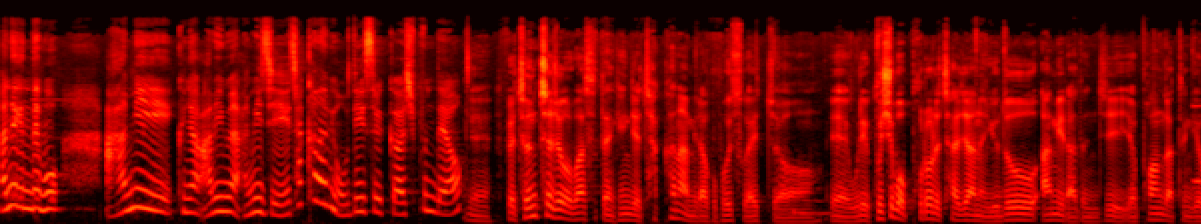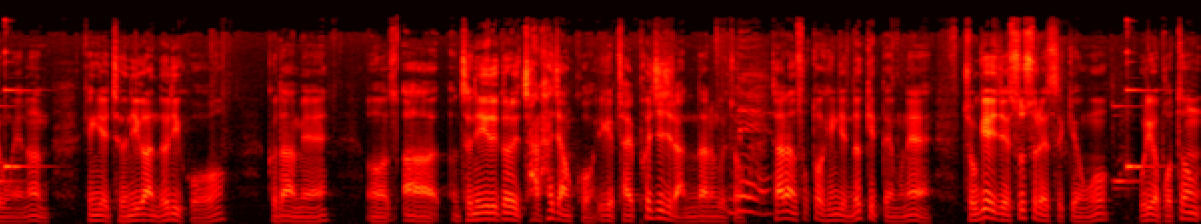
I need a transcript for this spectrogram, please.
아니 근데 뭐 암이 그냥 암이면 암이지 착한 암이 어디 있을까 싶은데요. 예, 그 전체적으로 봤을 때는 굉장히 착한 암이라고 볼 수가 있죠. 예, 우리 95%를 차지하는 유두암이라든지 여포암 같은 경우에는 굉장히 전이가 느리고 그 다음에 어, 아, 전이를 잘 하지 않고 이게 잘 퍼지질 않는다는 거죠. 네. 자라는 속도가 굉장히 늦기 때문에 조기에 이제 수술했을 경우 우리가 보통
